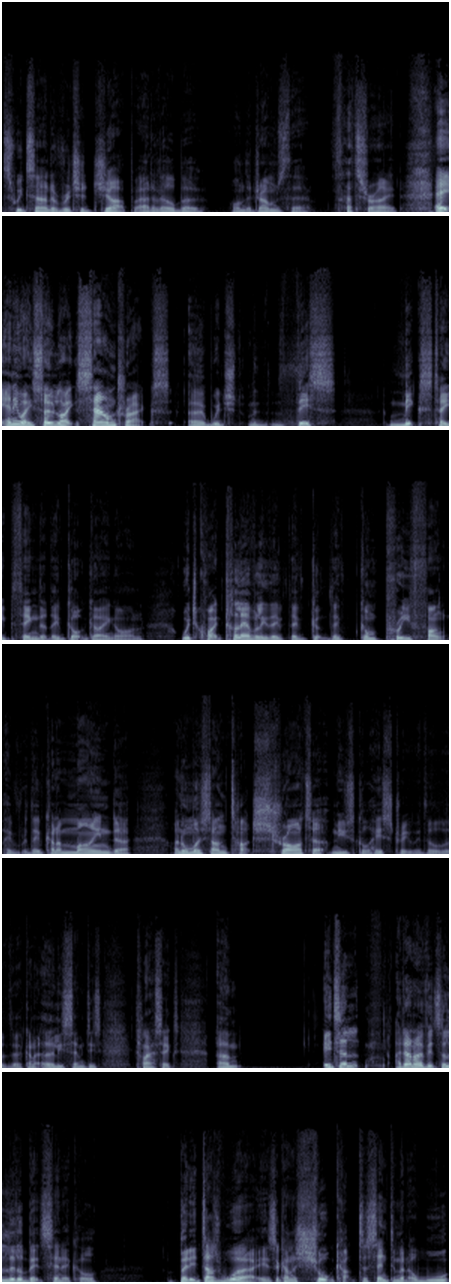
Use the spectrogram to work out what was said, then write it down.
Sweet sound of Richard Jupp out of Elbow on the drums there. That's right. Hey, anyway, so like soundtracks, uh, which this mixtape thing that they've got going on, which quite cleverly they've they've they've gone pre-funk. They've they've kind of mined a, an almost untouched strata of musical history with all the, the kind of early seventies classics. Um, it's a I don't know if it's a little bit cynical, but it does work. It's a kind of shortcut to sentiment, a you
